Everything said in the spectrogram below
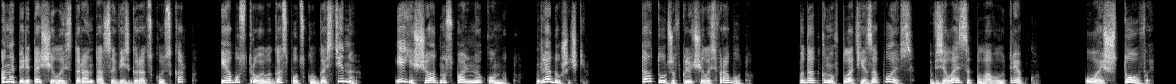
Она перетащила из Тарантаса весь городской скарб и обустроила господскую гостиную и еще одну спальную комнату для душечки. Та тут же включилась в работу. Подоткнув платье за пояс, взялась за половую тряпку. «Ой, что вы!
